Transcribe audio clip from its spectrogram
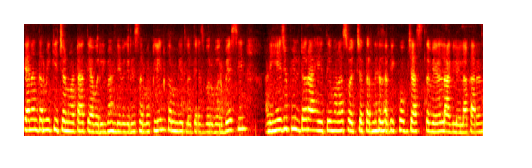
त्यानंतर मी किचन वाटा त्यावरील भांडी वगैरे सर्व क्लीन करून घेतलं त्याचबरोबर बेसिन. आणि हे जे फिल्टर आहे ते मला स्वच्छ करण्यासाठी खूप जास्त वेळ लागलेला. कारण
